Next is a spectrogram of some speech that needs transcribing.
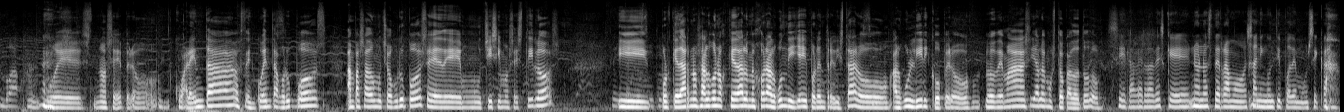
Buah. Pues no sé, pero 40 o 50 grupos. Han pasado muchos grupos eh, de muchísimos estilos. Y por quedarnos algo nos queda a lo mejor algún DJ por entrevistar o algún lírico, pero lo demás ya lo hemos tocado todo. Sí, la verdad es que no nos cerramos a ningún tipo de música.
